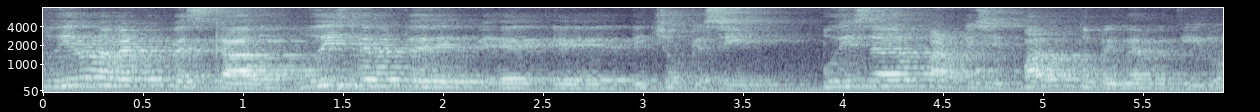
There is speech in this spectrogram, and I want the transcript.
pudieron haberte pescado, pudiste haberte eh, eh, dicho que sí, pudiste haber participado en tu primer retiro,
